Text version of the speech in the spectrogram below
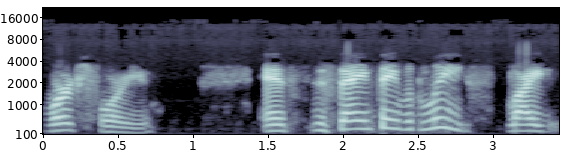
works for you. And it's the same thing with lease. Like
